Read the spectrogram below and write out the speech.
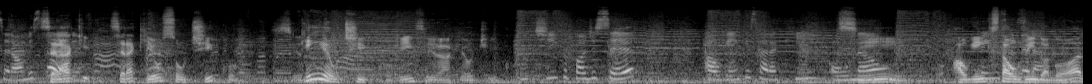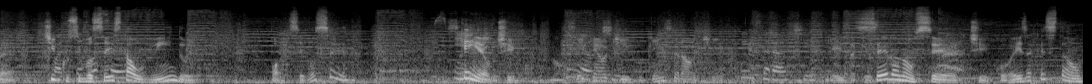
Será uma Será mistério. que, será que eu sou o Tico? será- Quem é o Tico? Quem será que é o Tico? O Tico pode ser alguém que estará aqui ou Sim. não. Alguém Quem que está saberá? ouvindo agora. Tico, se você você. está ouvindo, pode ser você. Sim. Quem é o Tico? Não Quem sei é quem é o o Tico? Tico. Quem será o Tico? Quem será o Tico? Eis. Ser ou não ser, Tico? Eis a questão.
